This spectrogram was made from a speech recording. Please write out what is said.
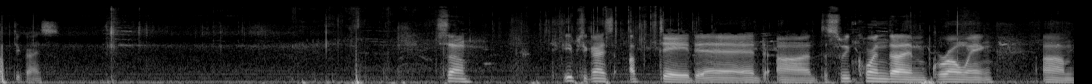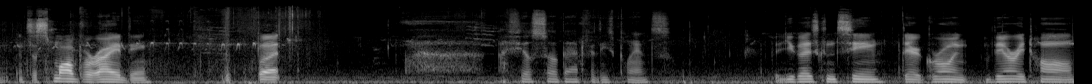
interrupt you guys. So, to keep you guys updated, uh, the sweet corn that I'm growing, um, it's a small variety, but I feel so bad for these plants. But you guys can see they're growing very tall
